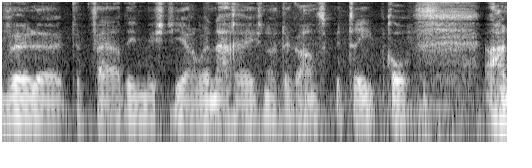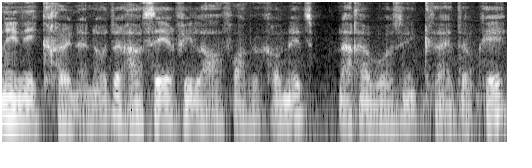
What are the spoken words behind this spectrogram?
wollen, den Pferd investieren, aber nachher ist noch der ganze Betrieb gekommen. Habe ich nicht können, oder? Ich habe sehr viele Anfragen gehabt. Jetzt, nachher, wo ich gesagt okay,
